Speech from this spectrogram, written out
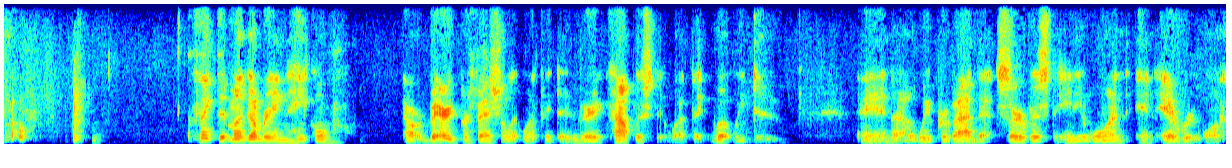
Well, I think that Montgomery and Hinkle are very professional at what they do, very accomplished at what they what we do, and uh, we provide that service to anyone and everyone.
